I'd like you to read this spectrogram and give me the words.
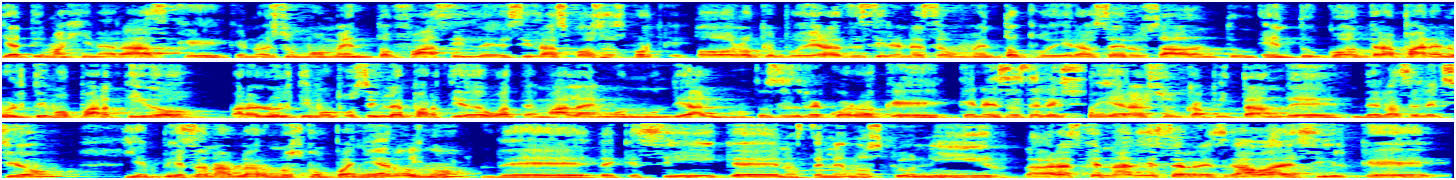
ya te imaginarás que, que, no es un momento fácil de decir las cosas porque todo lo que pudieras decir en ese momento pudiera ser usado en tu, en tu contra para el último partido, para el último posible partido de Guatemala en un mundial, ¿no? Entonces recuerdo que, que en esa selección era el subcapitán de, de la selección y empiezan a hablar unos compañeros ¿no? De, que sí, que nos tenemos que unir. La verdad es que nadie se arriesgaba a decir que,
